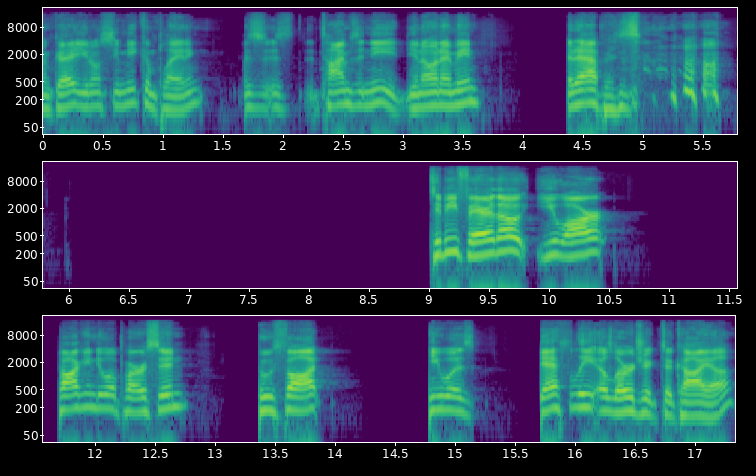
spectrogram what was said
Okay, you don't see me complaining. It's times of need. You know what I mean? It happens. to be fair, though, you are talking to a person who thought he was deathly allergic to Kaya.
